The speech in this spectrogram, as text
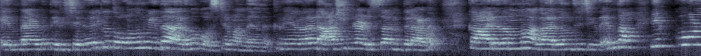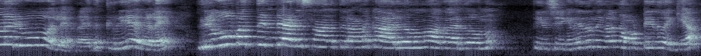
എന്തായിട്ട് തിരിച്ചത് എനിക്ക് തോന്നുന്നു ഇതായിരുന്നു ക്വസ്റ്റ്യൻ വന്നതെന്ന്. ക്രിയകളെ ഡാഷിന്റെ അടിസ്ഥാനത്തിലാണ് കാരിതമെന്നും അകാരിതം തിരിച്ചത് എന്താ? ഇക്കുള്ള രൂപമല്ലേ? അതായത് ക്രിയകളെ രൂപത്തിന്റെ അടിസ്ഥാനത്തിലാണ് കാരിതമെന്നും അകാരിതമെന്നും തിരിച്ചിരിക്കുന്നത്. ഇത് നിങ്ങൾ നോട്ട് ചെയ്ത് വെക്കുക.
